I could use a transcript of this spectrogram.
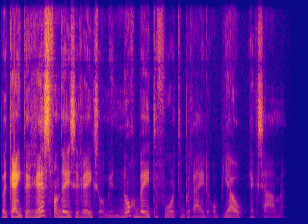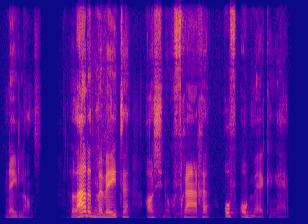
Bekijk de rest van deze reeks om je nog beter voor te bereiden op jouw examen Nederlands. Laat het me weten als je nog vragen of opmerkingen hebt.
